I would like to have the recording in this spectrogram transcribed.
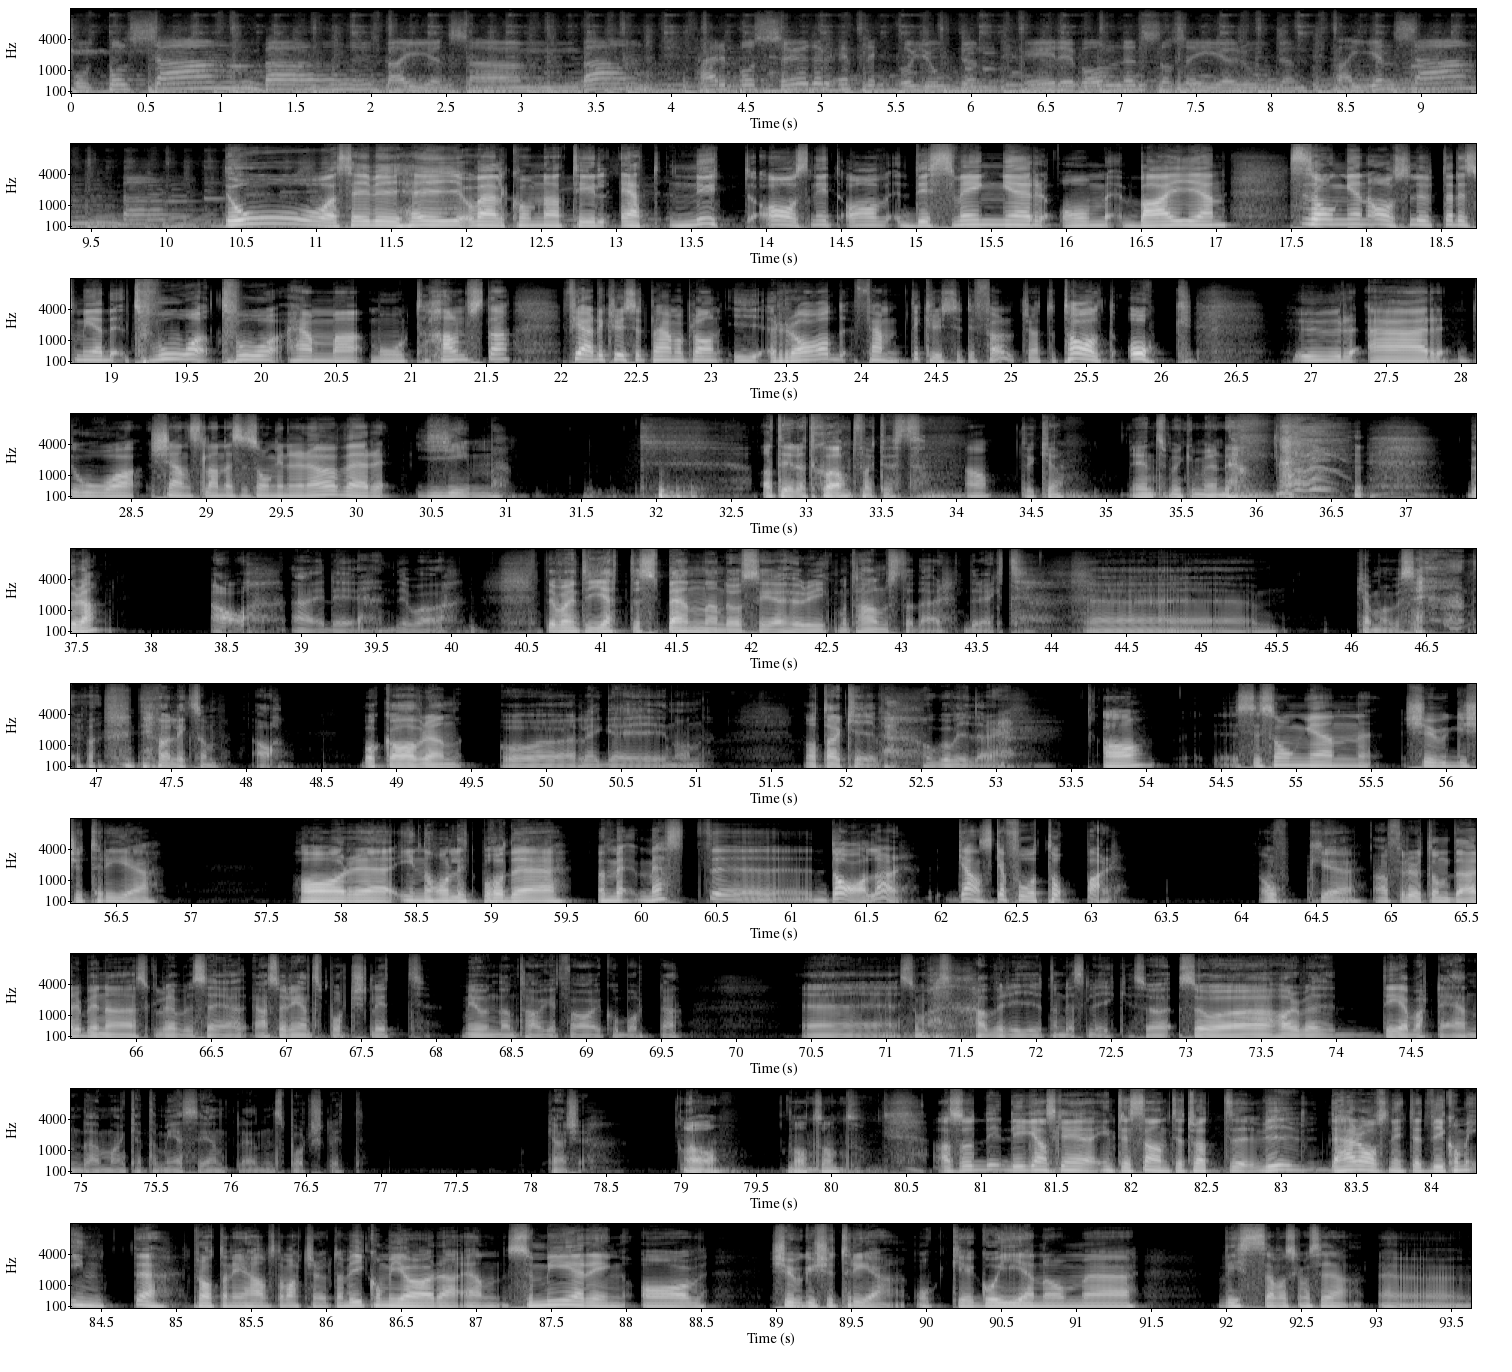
Fotboll, samba, Bajen samba. Här på söder, en fläck på jorden Är det bollen som säger orden. Bajen samba. Då säger vi hej och välkomna till ett nytt avsnitt av Det svänger om Bayern. Säsongen avslutades med 2-2 hemma mot Halmstad. Fjärde krysset på hemmaplan i rad, femte krysset i följd tror jag totalt. Och hur är då känslan när säsongen är över, Jim? Att det är rätt skönt faktiskt. Ja. Tycker jag. Det är inte så mycket mer än det. Gurra? Ja, nej det, det, var, det var inte jättespännande att se hur det gick mot Halmstad där direkt. Eh, kan man väl säga. Det var, det var liksom, ja, bocka av den och lägga i någon, något arkiv och gå vidare. Ja, säsongen 2023 har eh, innehållit både me- mest eh, dalar, ganska få toppar. Och eh, Ja, förutom derbyna skulle jag väl säga, alltså rent sportsligt med undantaget för AIK borta eh, som haveri utan dess like. Så, så har det väl det varit det enda man kan ta med sig egentligen sportsligt. Kanske. Ja, något sånt. Alltså det, det är ganska intressant. Jag tror att vi, det här avsnittet, vi kommer inte prata ner Halmstad-matchen utan vi kommer göra en summering av 2023 och gå igenom eh, vissa, vad ska man säga, eh,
